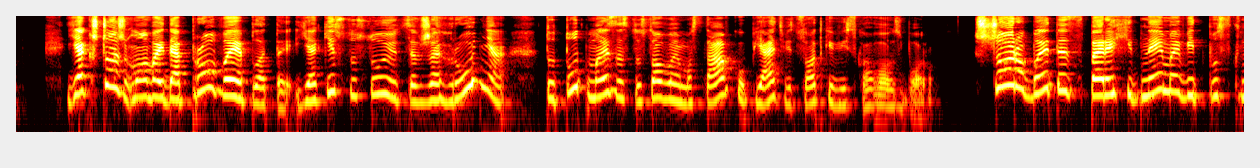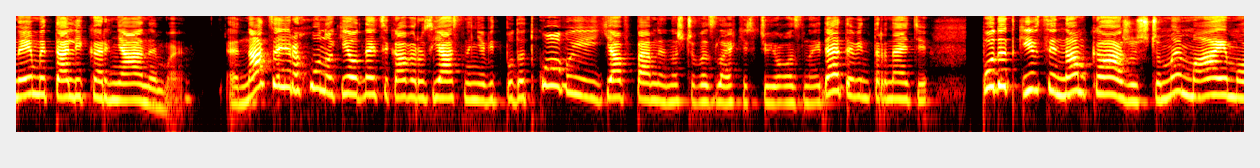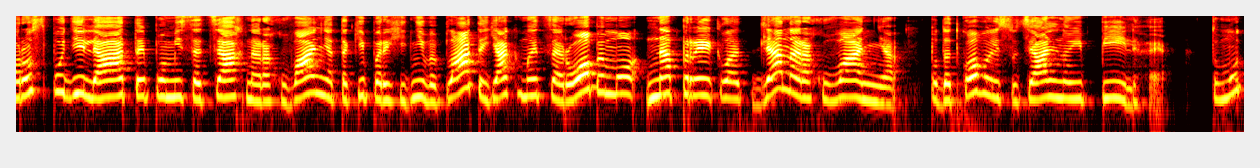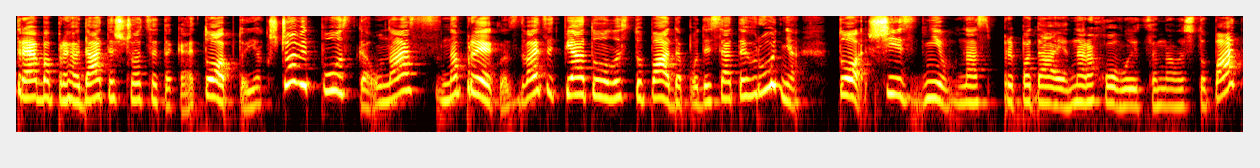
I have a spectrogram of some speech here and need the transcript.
Якщо ж мова йде про виплати, які стосуються вже грудня, то тут ми застосовуємо ставку 5% військового збору. Що робити з перехідними відпускними та лікарняними? Е, На цей рахунок є одне цікаве роз'яснення від податкової. Я впевнена, що ви з легкістю його знайдете в інтернеті. Податківці нам кажуть, що ми маємо розподіляти по місяцях нарахування такі перехідні виплати, як ми це робимо, наприклад, для нарахування податкової соціальної пільги. Тому треба пригадати, що це таке. Тобто, якщо відпустка у нас, наприклад, з 25 листопада по 10 грудня, то 6 днів в нас припадає, нараховується на листопад,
